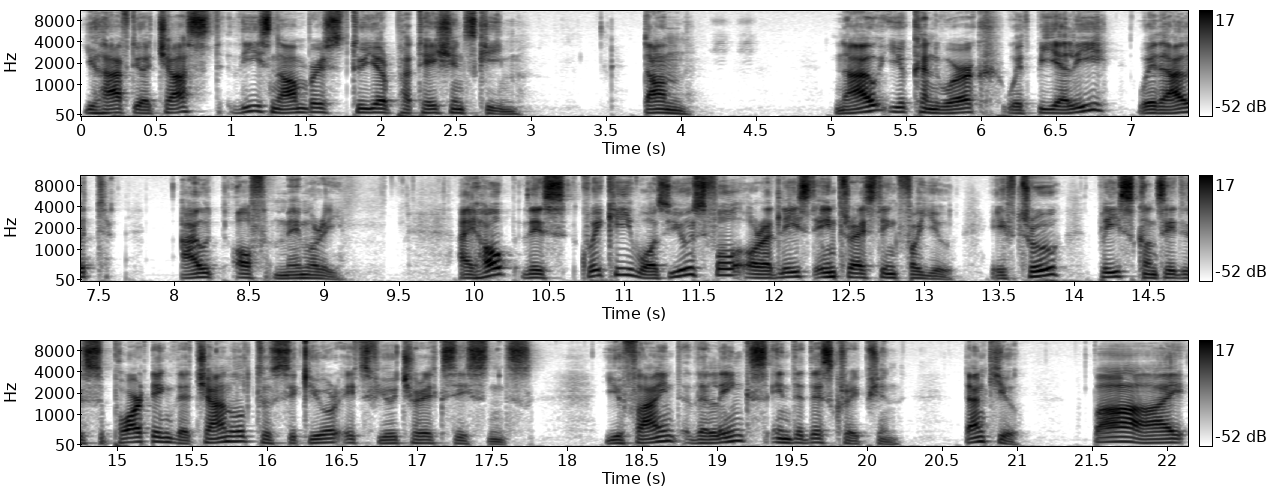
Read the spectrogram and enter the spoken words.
you have to adjust these numbers to your partition scheme. Done. Now you can work with BLE without out of memory. I hope this quickie was useful or at least interesting for you. If true, please consider supporting the channel to secure its future existence. You find the links in the description. Thank you. Bye.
